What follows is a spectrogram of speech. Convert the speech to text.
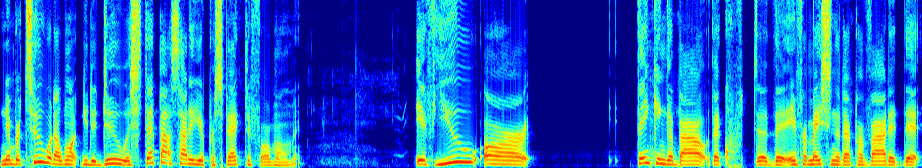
Number two, what I want you to do is step outside of your perspective for a moment. If you are thinking about the, the, the information that I provided that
